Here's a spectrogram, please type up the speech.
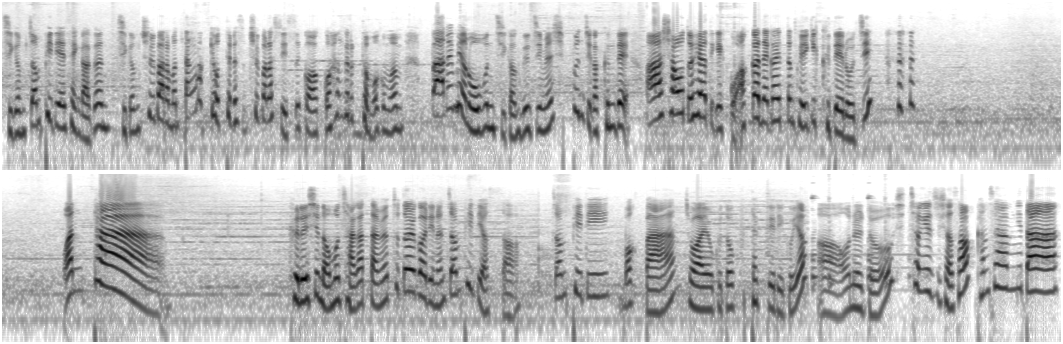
지금 점피디의 생각은 지금 출발하면 딱 맞게 호텔에서 출발할 수 있을 것 같고 한 그릇 더 먹으면 빠르면 5분 지각, 늦으면 10분 지각. 근데 아 샤워도 해야 되겠고 아까 내가 했던 그 얘기 그대로지? 완탕! 그릇이 너무 작았다며 투덜거리는 점피디였어. 점피디 먹방 좋아요 구독 부탁드리고요. 어, 오늘도 시청해주셔서 감사합니다.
